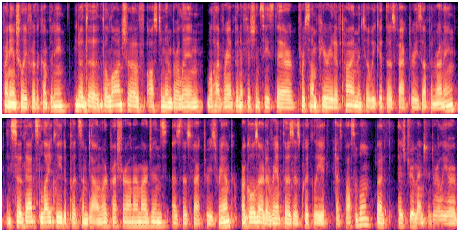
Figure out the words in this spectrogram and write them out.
financially for the company. You know, the the launch of Austin and Berlin will have ramp inefficiencies there for some period of time until we get those factories up and running. And so that's likely to put some downward pressure on our margins as those factories ramp. Our goals are to ramp those as quickly as possible, but as Drew mentioned earlier,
